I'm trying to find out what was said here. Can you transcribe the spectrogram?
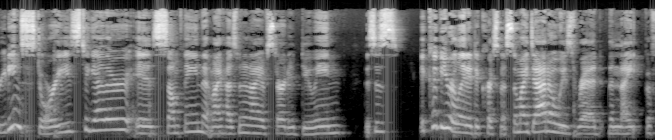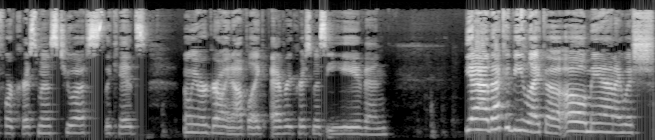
reading stories together, is something that my husband and I have started doing. This is, it could be related to Christmas. So my dad always read the night before Christmas to us, the kids, when we were growing up, like every Christmas Eve. And yeah, that could be like a, oh man, I wish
